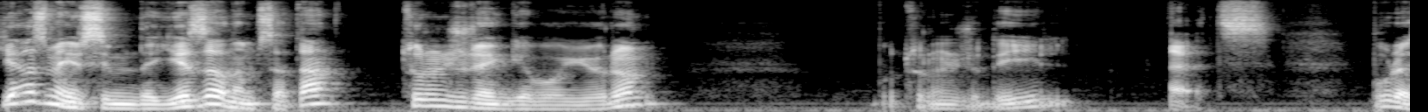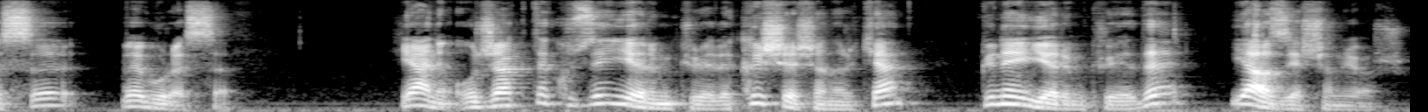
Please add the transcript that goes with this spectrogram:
Yaz mevsiminde yazı anımsatan turuncu renge boyuyorum. Bu turuncu değil. Evet. Burası ve burası. Yani Ocak'ta kuzey yarımkürede kış yaşanırken güney yarımkürede yaz yaşanıyor.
